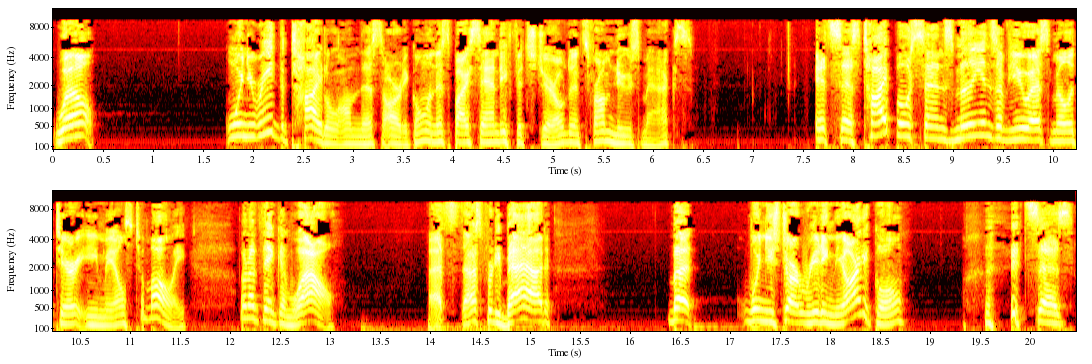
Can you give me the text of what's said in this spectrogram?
Well, when you read the title on this article, and it's by Sandy Fitzgerald, and it's from Newsmax, it says typo sends millions of U.S. military emails to Molly. But I'm thinking, wow, that's, that's pretty bad. But when you start reading the article, it says,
